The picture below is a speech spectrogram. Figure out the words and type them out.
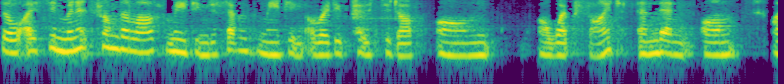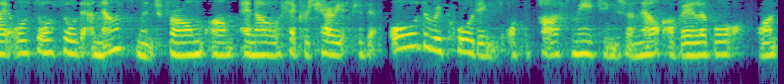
So I see minutes from the last meeting, the seventh meeting, already posted up on our website. And then um, I also saw the announcement from um, NRO Secretariat that all the recordings of the past meetings are now available on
